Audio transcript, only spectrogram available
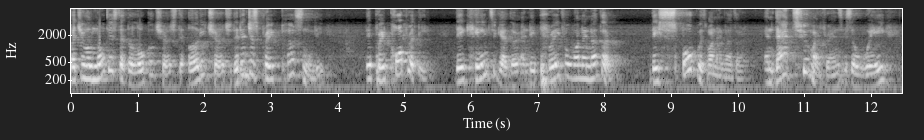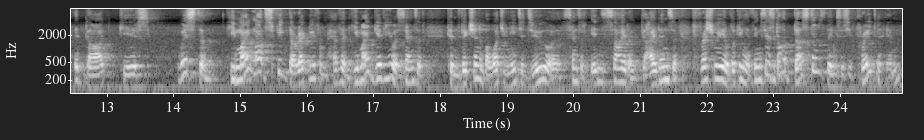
But you will notice that the local church, the early church, they didn't just pray personally, they prayed corporately. They came together and they prayed for one another. They spoke with one another. And that, too, my friends, is a way that God gives wisdom. He might not speak directly from heaven, He might give you a sense of conviction about what you need to do, a sense of insight or guidance, a fresh way of looking at things. Yes, God does those things as you pray to Him.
